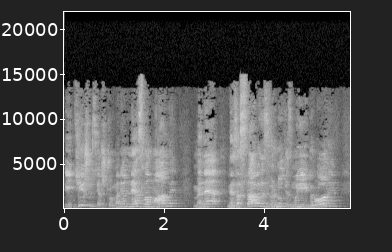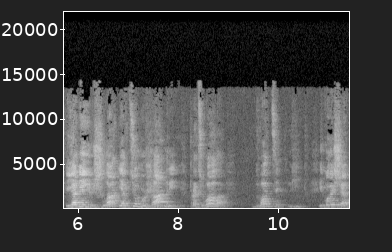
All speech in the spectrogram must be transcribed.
І тішуся, що мене не зламали, мене не заставили звернути з моєї дороги. І я нею йшла, я в цьому жанрі працювала 20 літ. І коли ще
